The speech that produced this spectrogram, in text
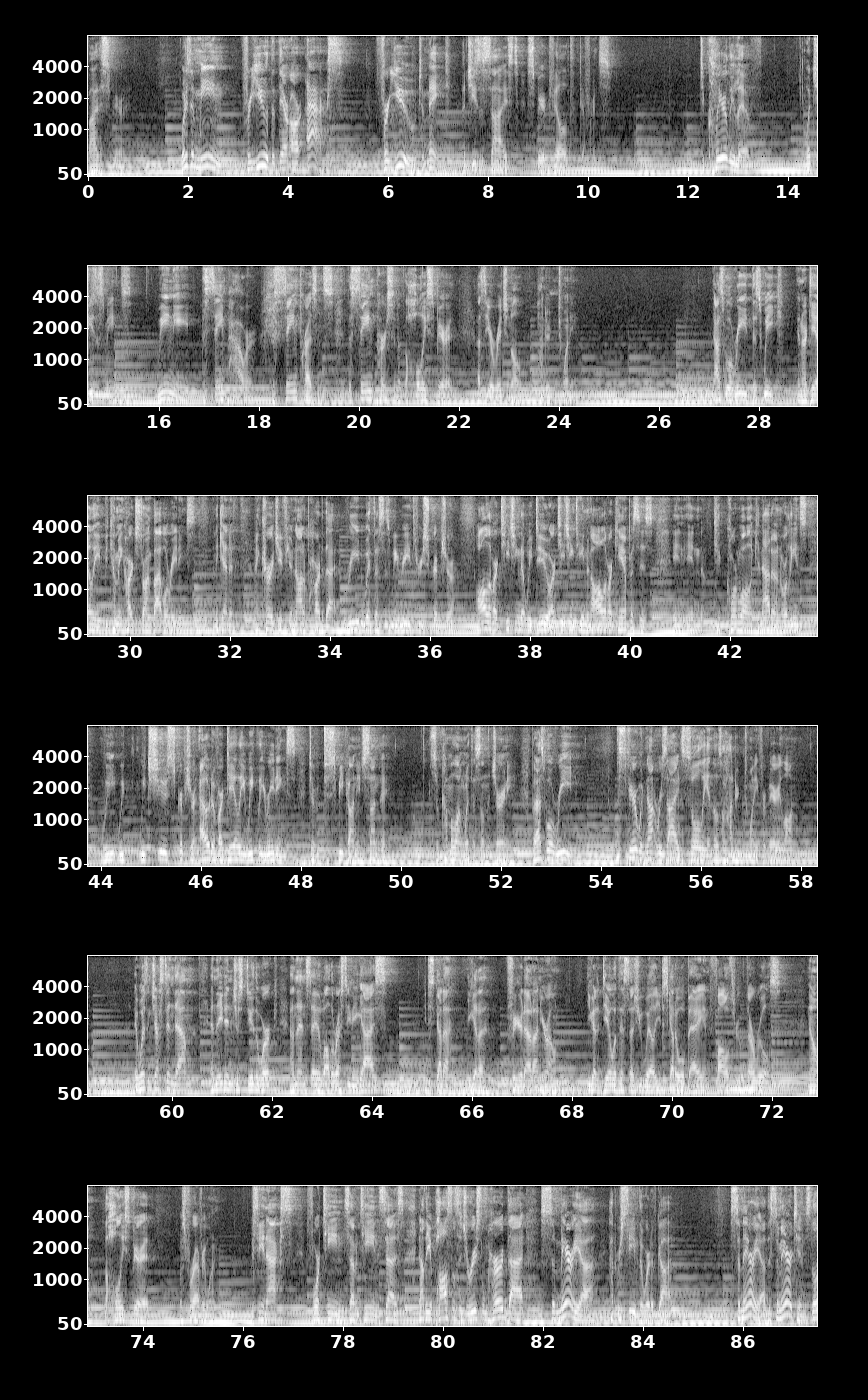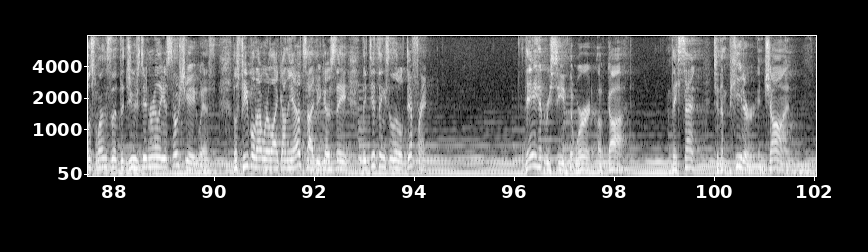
by the Spirit? What does it mean for you that there are acts for you to make a Jesus sized, spirit filled difference? To clearly live what Jesus means, we need the same power, the same presence, the same person of the Holy Spirit as the original 120. As we'll read this week in our daily Becoming Heartstrong Bible readings. And again, if I encourage you, if you're not a part of that, read with us as we read through Scripture. All of our teaching that we do, our teaching team, and all of our campuses in, in Cornwall and Kanata and Orleans, we, we, we choose Scripture out of our daily, weekly readings to, to speak on each Sunday. So come along with us on the journey. But as we'll read, the Spirit would not reside solely in those 120 for very long. It wasn't just in them, and they didn't just do the work and then say, "Well, the rest of you guys, you just gotta, you gotta figure it out on your own. You gotta deal with this as you will. You just gotta obey and follow through with our rules." No, the Holy Spirit was for everyone. We see in Acts 14, 17, it says, Now the apostles at Jerusalem heard that Samaria had received the word of God. Samaria, the Samaritans, those ones that the Jews didn't really associate with, those people that were like on the outside because they, they did things a little different. They had received the word of God. They sent to them Peter and John,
